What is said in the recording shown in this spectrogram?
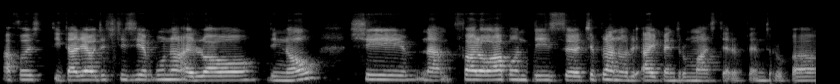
a fost Italia o decizie bună, ai luat-o din nou și na, follow up on this, ce planuri ai pentru master? Pentru că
